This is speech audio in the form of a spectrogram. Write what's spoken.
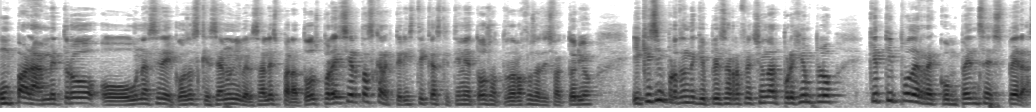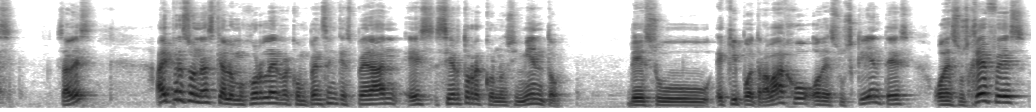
un parámetro o una serie de cosas que sean universales para todos, pero hay ciertas características que tiene todo su trabajo satisfactorio y que es importante que empieces a reflexionar. Por ejemplo, ¿qué tipo de recompensa esperas? ¿Sabes? Hay personas que a lo mejor la recompensa en que esperan es cierto reconocimiento de su equipo de trabajo o de sus clientes o de sus jefes.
